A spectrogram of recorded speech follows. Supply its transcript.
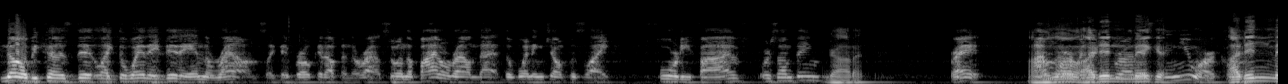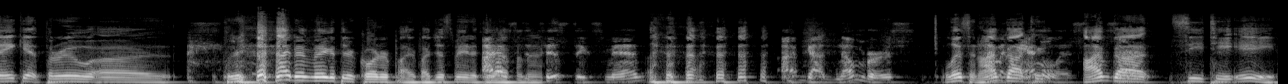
No, because the, like the way they did it in the rounds, like they broke it up in the rounds. So in the final round, that the winning jump was like 45 or something, Got it. right? I don't I'm more know. I didn't make it. You are. I didn't make it through. Uh, through I didn't make it through quarter pipe. I just made it I through have FMX. statistics, man. I've got numbers. Listen, I've an got analyst, I've got CTE.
